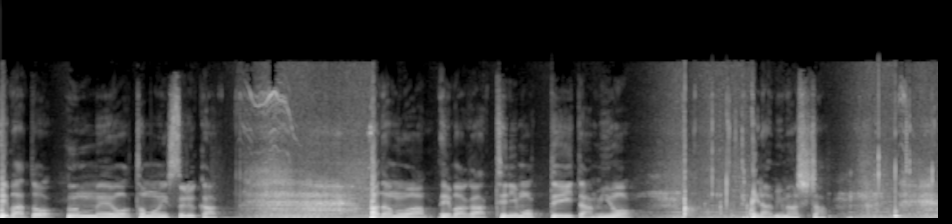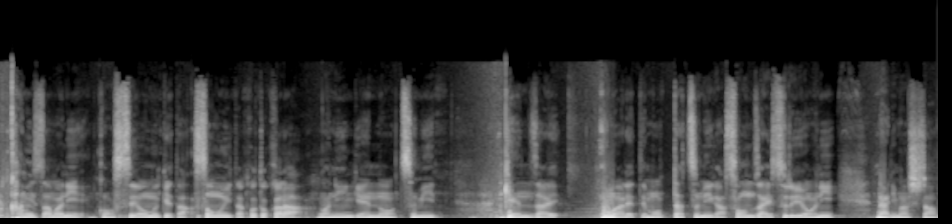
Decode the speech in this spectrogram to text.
エヴァと運命を共にするか。アダムはエヴァが手に持っていた実を選びました。神様にこう背を向けた背いたことから人間の罪現在生まれて持った罪が存在するようになりました。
